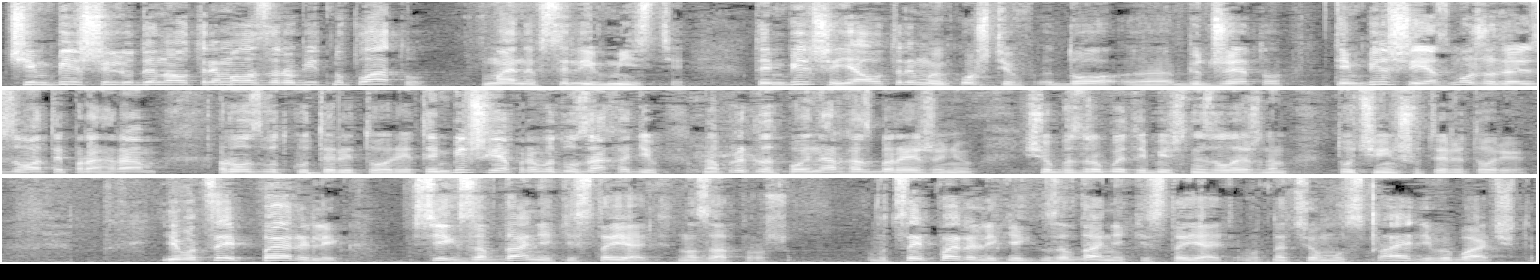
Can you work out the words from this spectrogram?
чим більше людина отримала заробітну плату, в мене в селі, в місті, тим більше я отримую коштів до е, бюджету, тим більше я зможу реалізувати програм розвитку території, тим більше я проведу заходів, наприклад, по енергозбереженню, щоб зробити більш незалежним ту чи іншу територію. І оцей перелік всіх завдань, які стоять, назад прошу, оцей перелік завдань, які стоять от на цьому слайді, ви бачите,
